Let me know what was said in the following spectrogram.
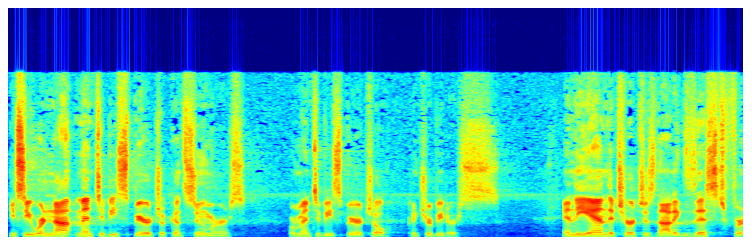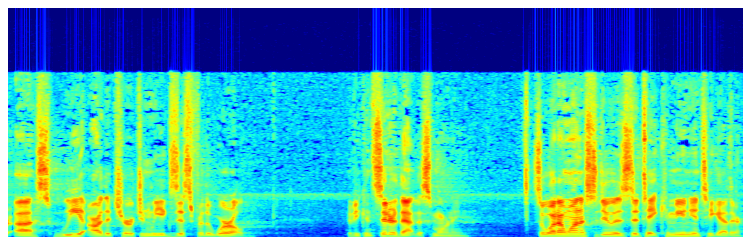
You see, we're not meant to be spiritual consumers, we're meant to be spiritual contributors. In the end, the church does not exist for us. We are the church and we exist for the world. Have you considered that this morning? So, what I want us to do is to take communion together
